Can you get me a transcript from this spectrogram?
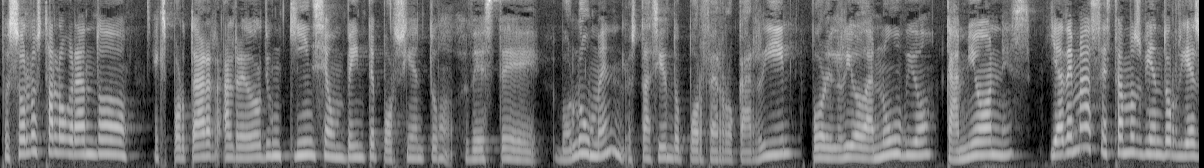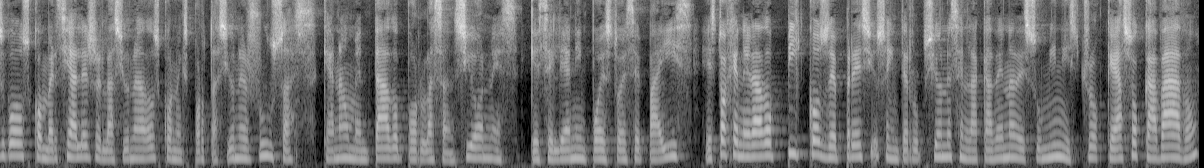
pues solo está logrando exportar alrededor de un 15 a un 20% de este volumen. Lo está haciendo por ferrocarril, por el río Danubio, camiones. Y además estamos viendo riesgos comerciales relacionados con exportaciones rusas que han aumentado por las sanciones que se le han impuesto a ese país. Esto ha generado picos de precios e interrupciones en la cadena de suministro que ha socavado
